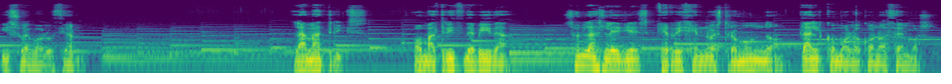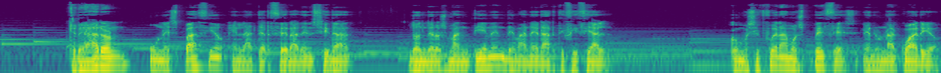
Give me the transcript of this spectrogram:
y su evolución. La Matrix, o matriz de vida, son las leyes que rigen nuestro mundo tal como lo conocemos. Crearon un espacio en la tercera densidad, donde nos mantienen de manera artificial, como si fuéramos peces en un acuario,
